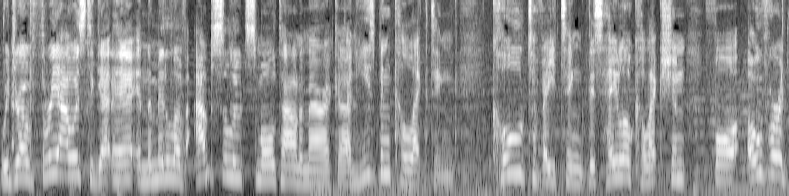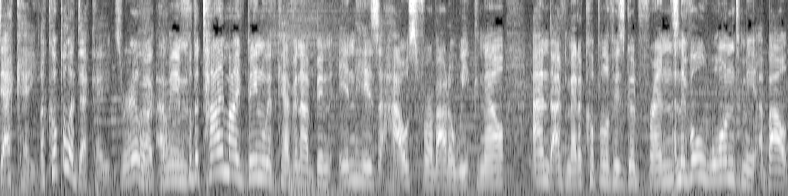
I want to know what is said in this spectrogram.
We drove three hours to get here in the middle of absolute small town America, and he's been collecting, cultivating this Halo collection for over a decade. A couple of decades, really. Oh, I mean, for the time I've been with Kevin, I've been in his house for about a week now, and I've met a couple of his good friends, and they've all warned me about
